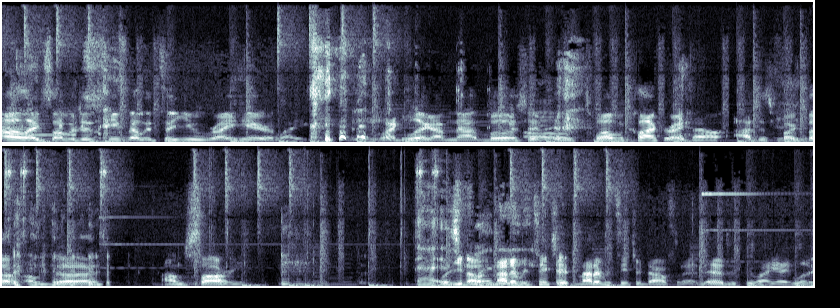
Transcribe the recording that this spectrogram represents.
oh, like so I'm gonna just email it to you right here. Like, like, look, I'm not bullshit. Oh. It is twelve o'clock right now. I just fucked up. I'm done. I'm sorry. That But is you know, not every teacher, not every teacher down for that. They'll just be like, "Hey, look,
